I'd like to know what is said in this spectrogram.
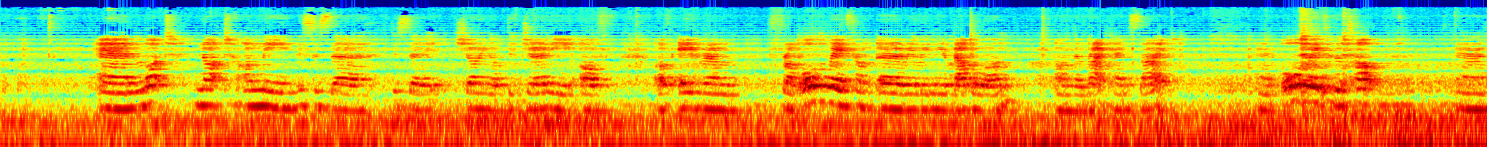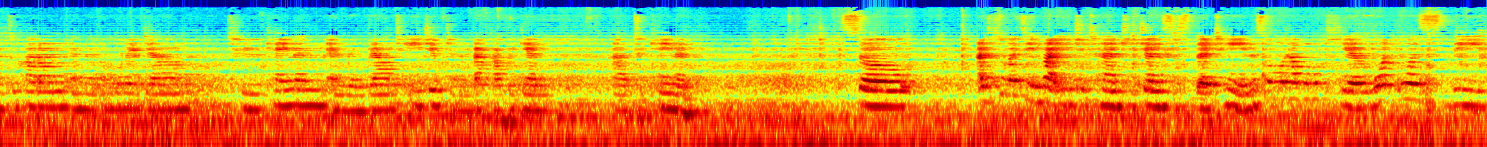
And Lot not only, this is a, this is a showing of the journey of, of Abram from all the way from Ur, really near Babylon, on the right hand side, and all the way to the top, and to Haran, and then all the way down to Canaan, and then down to Egypt, and then back up again uh, to Canaan. So I just would like to invite you to turn to Genesis 13. So we'll have a look here. What was the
